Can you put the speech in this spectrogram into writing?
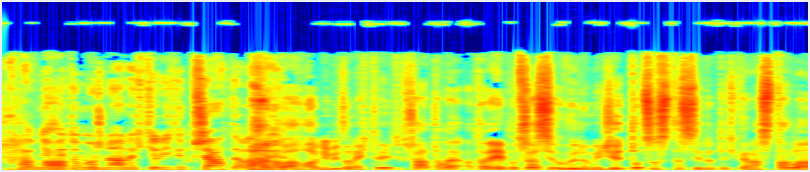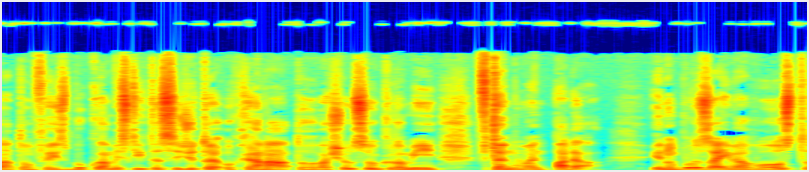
Hlavně a... by to možná nechtěli ty přátelé přátelé. Ano, a hlavně by to nechtěli ti přátelé. A tady je potřeba si uvědomit, že to, co jste si doteďka nastavila na tom Facebooku a myslíte si, že to je ochrana toho vašeho soukromí, v ten moment padá. Jenom pro zajímavost,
